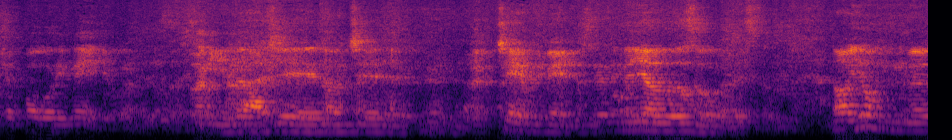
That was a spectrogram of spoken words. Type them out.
c'è poco rimedio. guarda. Sì, c'è, c'è un rimedio, si è rimediato da solo questo. No, io mm,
